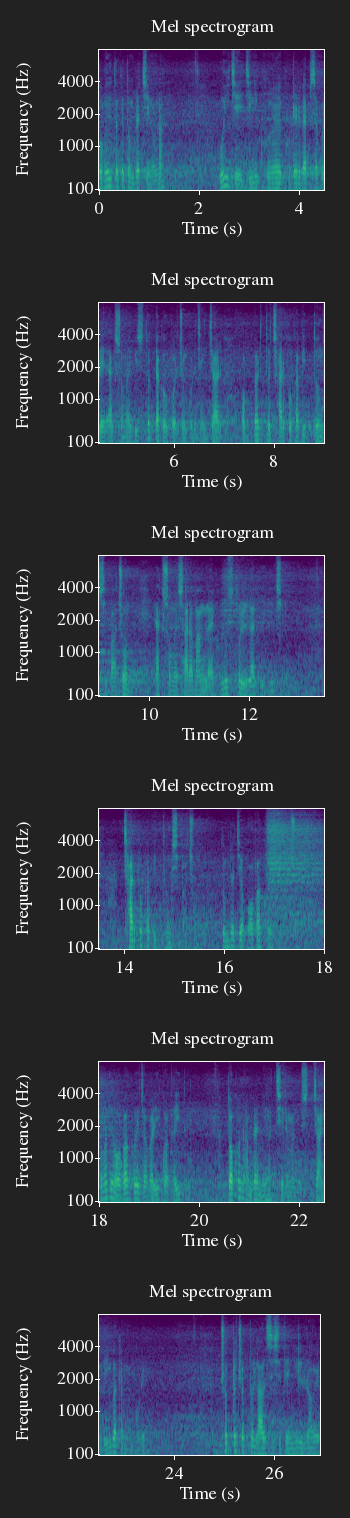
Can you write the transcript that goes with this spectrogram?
গোবিন্দদাকে তোমরা চেনো না? ওই যে যিনি ঘুটের ব্যবসা করে একসময় বিস্তর টাকা উপার্জন করেছেন, যার অব্যর্থ ছাড়পোকা বিধ্বংসী পাচন একসময় সারা বাংলায় হুলস্থুল লাগিয়ে দিয়েছিল। ছারপোকা বিধ্বংসী পাচন, তোমরা যে অবাক হয়ে যাচ্ছ। তোমাদের অবাক হয়ে যাবারই কথাই তো। তখন আমরা নেহাত ছেলে মানুষ জানবেই বা কেমন করে? ছোট্ট ছোট্ট লাল শিশিতে নীল রঙের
